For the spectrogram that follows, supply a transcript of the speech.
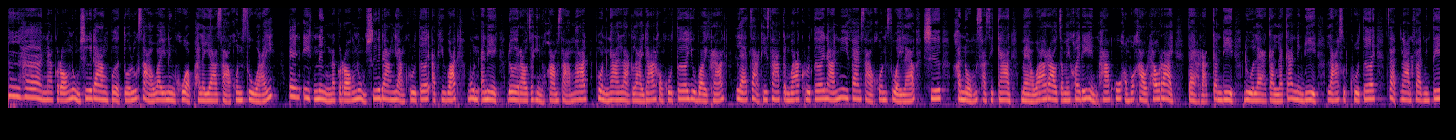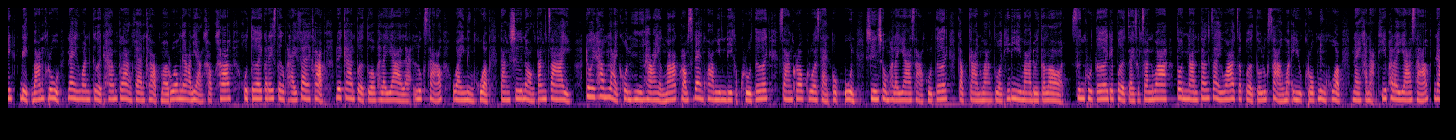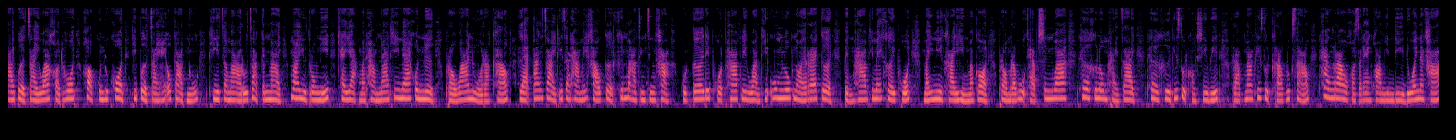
ฮือฮานักร้องหนุ่มชื่อดังเปิดตัวลูกสาววัยหนึ่งขวบภรรยาสาวคนสวย เป็นอีกหนึ่งนักร้องหนุ่มชื่อดังอย่างครูเต้ยอภิวัตรบุญอเนก โดยเราจะเห็นความสามารถผลงานหลากหลายด้านของครูเต้ยอยู่บ่อยครั้ง และจากที่ทราบกันว่าครูเต้ยนั้นมีแฟนสาวคนสวยแล้ว ชื่อขนมสาสิการ แม้ว่าเราจะไม่ค่อยได้เห็นภาพคู่ของพวกเขาเท่าไหร่ แต่รักกันดี ดูแลกันและกันอย่างดี ล่าสุดครูเต้ยจัดงานแฟนมิทติ้งเด็กบ้านครู ในวันเกิดห้ามกลางแฟนคลับมาร่วมงานอย่างขับข้าง ครูเต้ยก็ได้เซอร์ไพรส์แฟนคลับโดยการเปิดตัวภรรยาและลูกสาววัยหนึ่งขวบ ตั้งชื่อน้องตั้งใจ โดยทำหลายคนฮือฮาอย่างมากพร้อมแสดงความยินดีกับครูเต้ยสร้างครอบครัวแสนอบอุ่น ชื่นชมภรรยาสาวครูเต้ยกับการวางตัวที่ดีมาโดยตลอด ซึ่งครูเต้ยได้เปิดใจสั้นๆว่าตนนั้นตั้งใจว่าจะเปิดตัวลูกสาวมาอายุครบหนึ่งขวบ ในขณะที่ภรรยาสาวได้เปิดใจว่าขอโทษ ขอบคุณทุกคนที่เปิดใจให้โอกาสหนู ที่จะมารู้จักกันใหม่ มาอยู่ตรงนี้แค่อยากมาทำหน้าที่แม่คนหนึ่ง เพราะว่าหนูรักเขา และตั้งใจที่จะทำให้เขาเกิดขึ้นมาจริง ๆ ค่ะครูเต้ยได้โพสต์ภาพในวันที่อุ้มลูกน้อยแรกเกิด เป็นภาพที่ไม่เคยโพสต์ ไม่มีใครเห็นมาก่อน พร้อมระบุแคปชั่นว่า เธอคือลมหายใจเธอคือที่สุดของชีวิต รักมากที่สุดครับลูกสาว ทางเราขอแสดงความยินดีด้วยนะคะ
